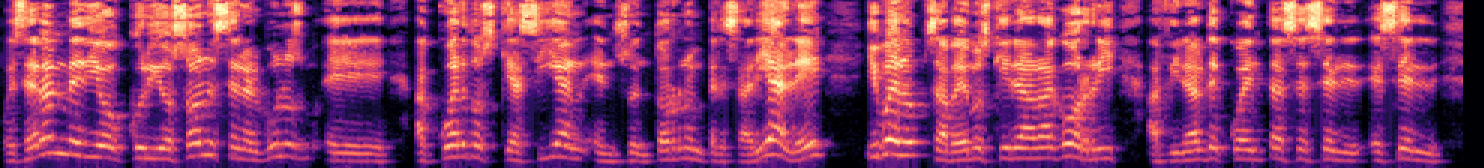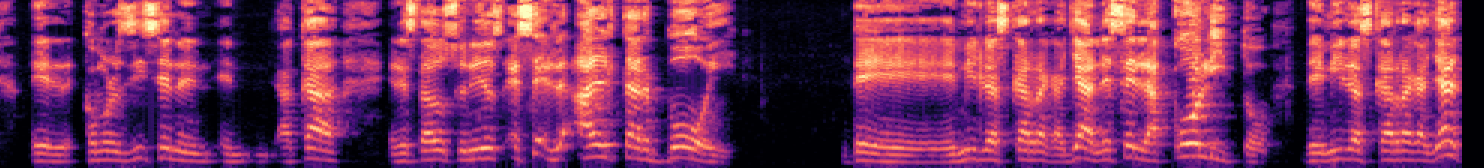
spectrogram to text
pues eran medio curiosones en algunos eh, acuerdos que hacían en su entorno empresarial, ¿eh? Y bueno, sabemos que Iraragorri, a final de cuentas, es el, es el, como les dicen en, acá en Estados Unidos, es el altar boy de Emilio Azcarra Gallán, es el acólito de Emilio Azcarra Gallán.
